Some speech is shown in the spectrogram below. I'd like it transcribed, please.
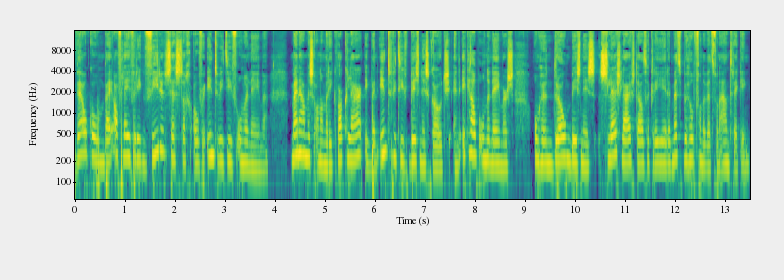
Welkom bij aflevering 64 over intuïtief ondernemen. Mijn naam is Annemarie Kwakkelaar, ik ben intuïtief business coach en ik help ondernemers om hun droombusiness slash lifestyle te creëren met behulp van de wet van aantrekking.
